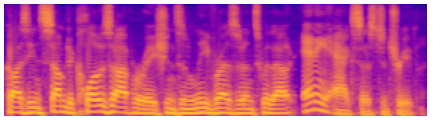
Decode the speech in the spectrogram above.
causing some to close operations and leave residents without any access to treatment.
